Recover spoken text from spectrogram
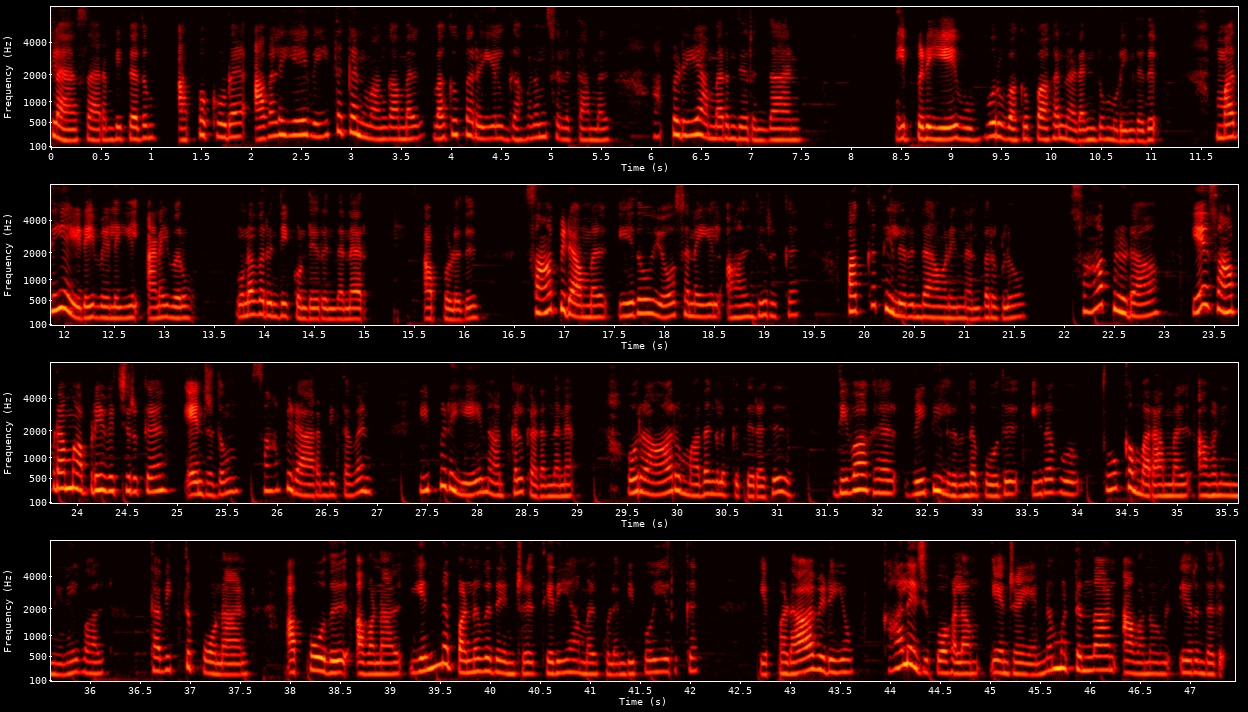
கிளாஸ் ஆரம்பித்ததும் அப்போ கூட அவளையே வைத்த கண் வாங்காமல் வகுப்பறையில் கவனம் செலுத்தாமல் அப்படியே அமர்ந்திருந்தான். இப்படியே ஒவ்வொரு வகுப்பாக நடந்து முடிந்தது. மதிய இடைவேளையில் அனைவரும் உணவருந்தி கொண்டிருந்தனர். அப்பொழுது சாப்பிடாமல் ஏதோ யோசனையில் ஆழ்ந்திருக்க பக்கத்தில் இருந்த அவனின் நண்பர்களோ சாப்பிடுடா ஏன் சாப்பிடாம அப்படியே வச்சிருக்க? என்றதும் சாப்பிட ஆரம்பித்தவன் இப்படியே நாட்கள் கடந்தன. ஒரு ஆறு மாதங்களுக்கு பிறகு திவாகர் வீட்டில் இருந்தபோது இரவு தூக்கம் வராமல் அவனின் நினைவால் தவித்து போனான். அப்போது அவனால் என்ன பண்ணுவதென்று தெரியாமல் குழம்பி போயிருக்க. எப்படா விடியும்? காலேஜ் போகலாம் என்ற எண்ணம் மட்டும்தான் அவனுள் இருந்தது.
